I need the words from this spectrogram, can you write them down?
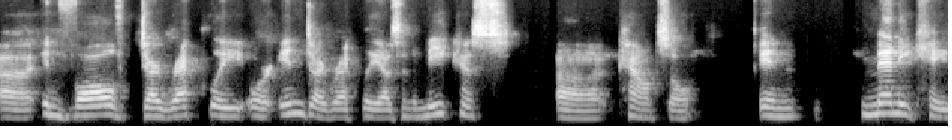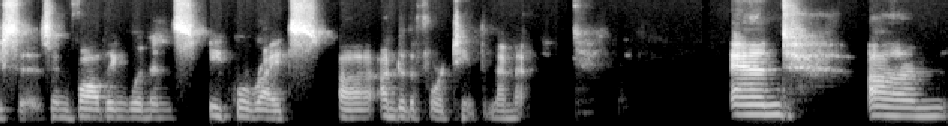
uh, involved directly or indirectly as an amicus uh, counsel in many cases involving women's equal rights uh, under the 14th Amendment. And um,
